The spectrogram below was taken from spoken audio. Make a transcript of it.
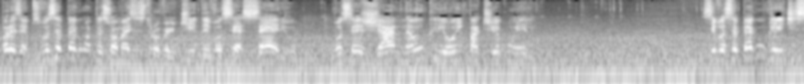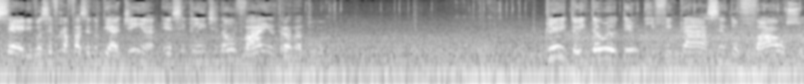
Por exemplo, se você pega uma pessoa mais extrovertida e você é sério, você já não criou empatia com ele. Se você pega um cliente sério e você ficar fazendo piadinha, esse cliente não vai entrar na tua. Cleiton, então eu tenho que ficar sendo falso?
